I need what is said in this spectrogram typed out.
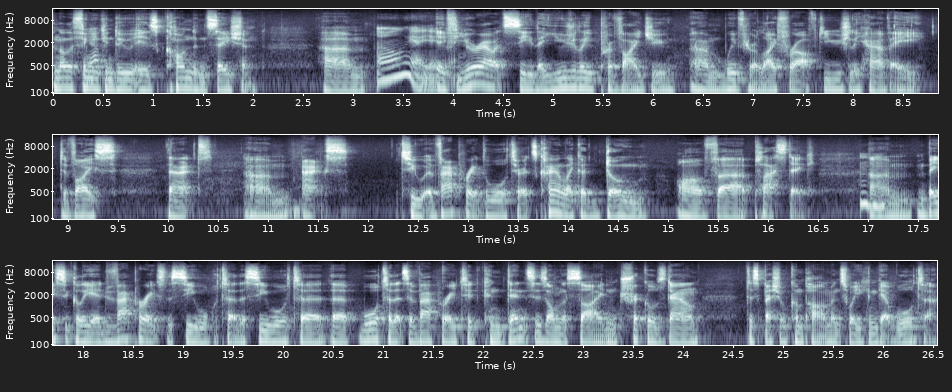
another thing you can do is condensation um, Oh, yeah, yeah. if yeah. you're out at sea, they usually provide you um, with your life raft. You usually have a device that um, acts to evaporate the water. It's kind of like a dome of uh, plastic. Um, basically, it evaporates the seawater. The seawater, the water that's evaporated, condenses on the side and trickles down to special compartments where you can get water.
